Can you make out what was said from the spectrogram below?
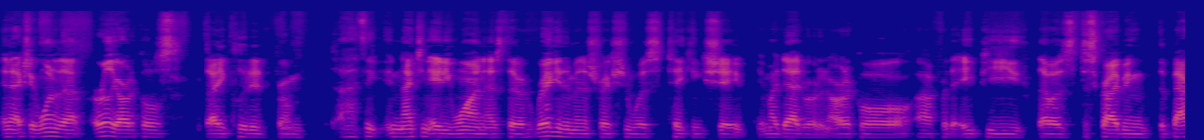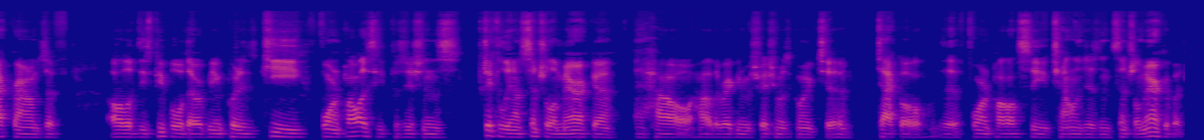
and actually one of the early articles that i included from i think in 1981 as the reagan administration was taking shape my dad wrote an article uh, for the ap that was describing the backgrounds of all of these people that were being put in key foreign policy positions, particularly on Central America, and how how the Reagan administration was going to tackle the foreign policy challenges in Central America. But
